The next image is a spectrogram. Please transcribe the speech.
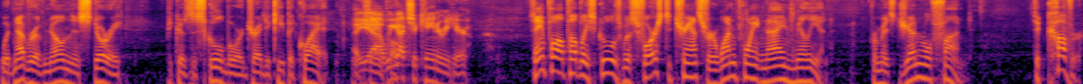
would never have known this story because the school board tried to keep it quiet. Uh, yeah, we got chicanery here. St. Paul Public Schools was forced to transfer 1.9 million from its general fund to cover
